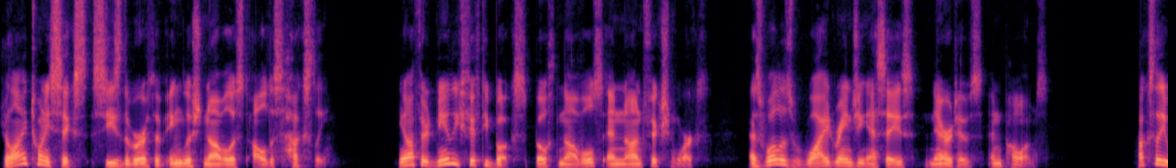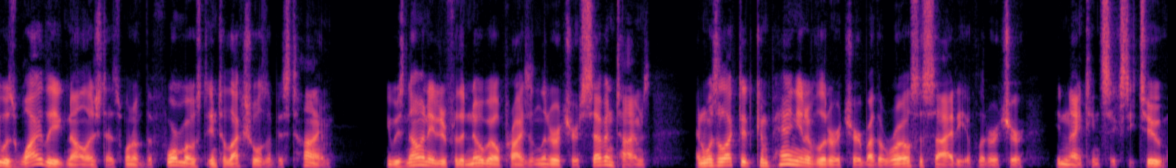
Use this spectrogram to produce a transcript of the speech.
July 26 sees the birth of English novelist Aldous Huxley. He authored nearly 50 books, both novels and non fiction works, as well as wide ranging essays, narratives, and poems. Huxley was widely acknowledged as one of the foremost intellectuals of his time. He was nominated for the Nobel Prize in Literature seven times and was elected Companion of Literature by the Royal Society of Literature in 1962.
